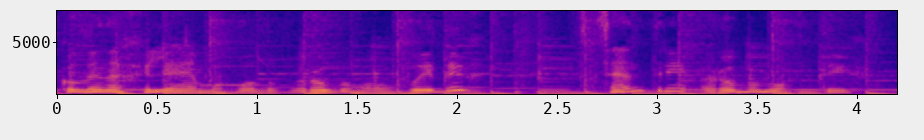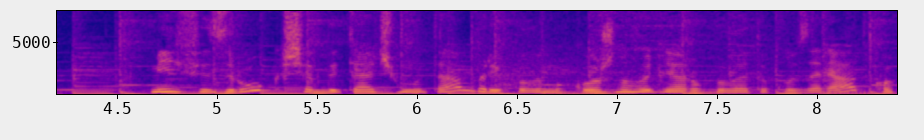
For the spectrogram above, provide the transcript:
Коли нахиляємо голову, робимо видих, в центрі робимо вдих. Мій фізрук ще в дитячому таборі, коли ми кожного дня робили таку зарядку,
